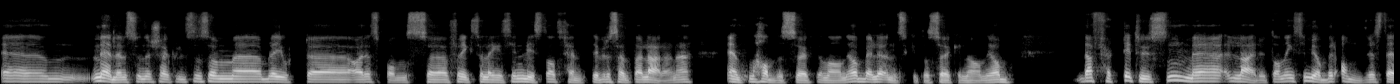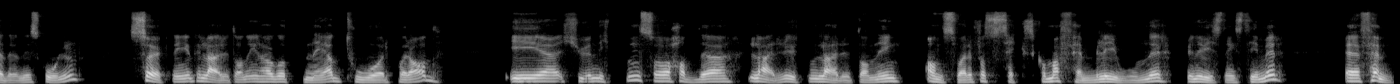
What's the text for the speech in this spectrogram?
medlemsundersøkelsen medlemsundersøkelse som eh, ble gjort eh, av Respons eh, for ikke så lenge siden, viste at 50% av lærerne enten hadde søkt en annen jobb eller ønsket å søke en annen jobb. Det er 40 000 med lærerutdanning som jobber andre steder enn i skolen. Søkningen til lærerutdanningen har gått ned to år på rad. I 2019 eh, så hadde lærere uten lærerutdanning ansvaret for 6,5 millioner undervisningstimer. 15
